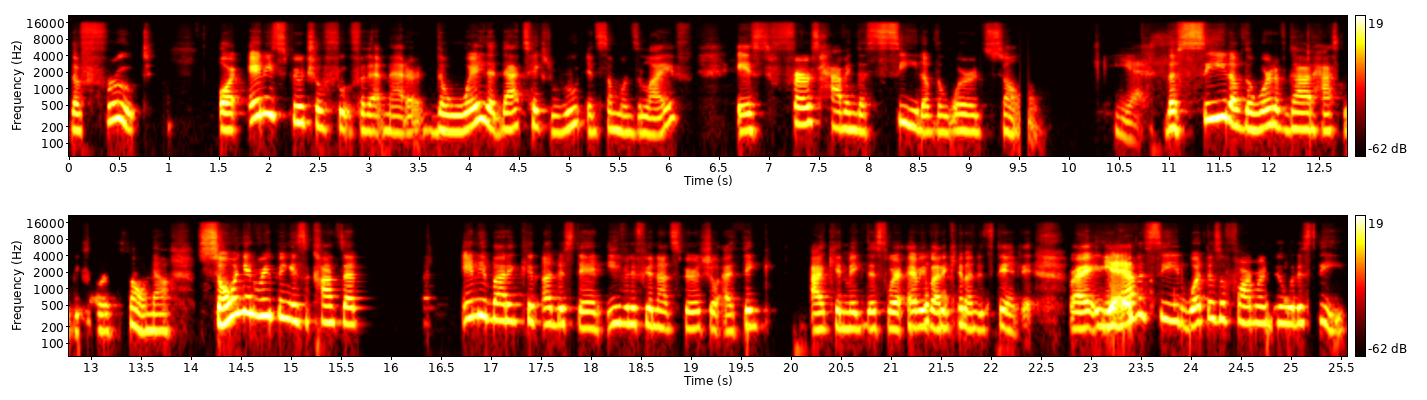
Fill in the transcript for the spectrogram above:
the fruit or any spiritual fruit for that matter, the way that that takes root in someone's life is first having the seed of the word sown. Yes. The seed of the word of God has to be first sown. Now, sowing and reaping is a concept anybody can understand, even if you're not spiritual. I think I can make this where everybody can understand it, right? You have a seed. What does a farmer do with a seed?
